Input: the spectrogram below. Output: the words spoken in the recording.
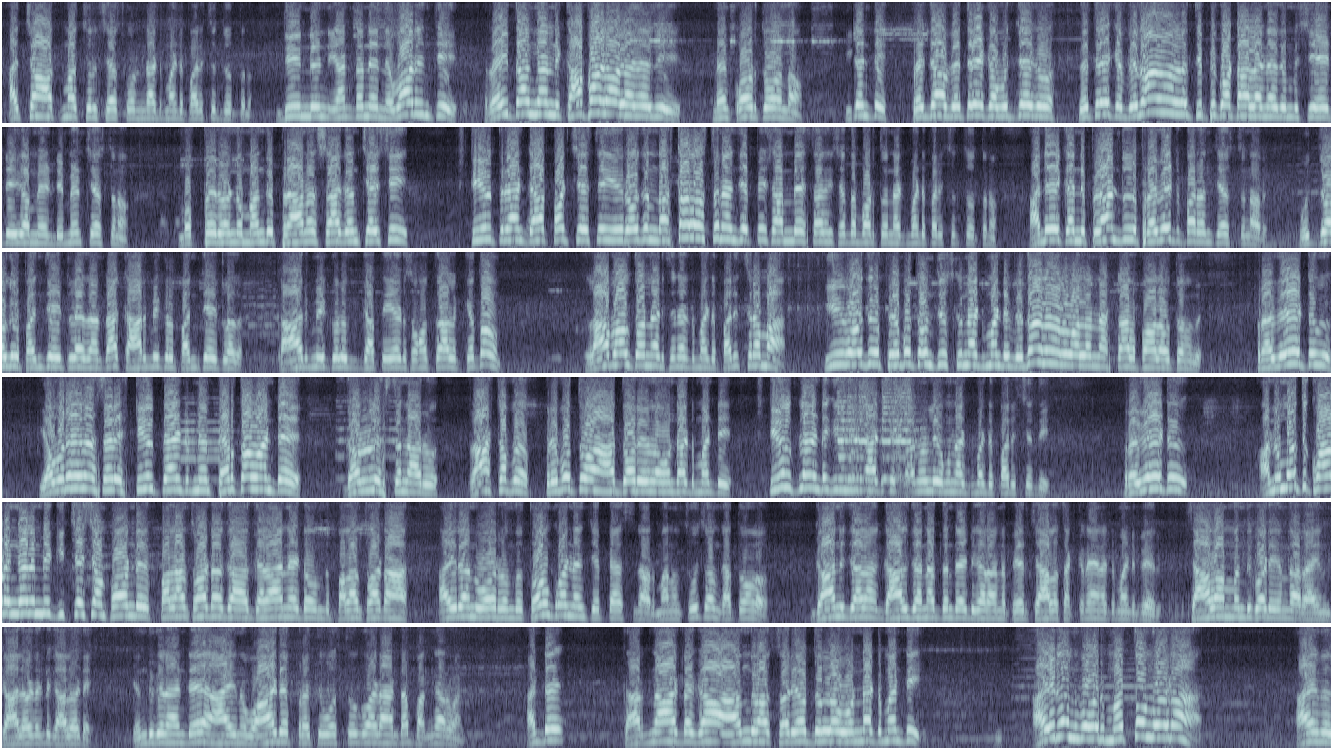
హత్య ఆత్మహత్యలు చేసుకుంటున్నటువంటి పరిస్థితి చూస్తున్నాం. దీన్ని వెంటనే నివారించి రైతాంగాన్ని కాపాడాలనేది మేము కోరుతూ ఉన్నాం. ఇటువంటి ప్రజా వ్యతిరేక ఉద్యోగ వ్యతిరేక విధానాలను తిప్పికొట్టాలనేది సిఐటిగా మేము డిమాండ్ చేస్తున్నాం. ముప్పై రెండు మంది ప్రాణసాగం చేసి స్టీల్ ప్లాంట్ ఏర్పాటు చేస్తే ఈ రోజు నష్టాలు వస్తున్నాయని చెప్పేసి అమ్మేస్తానికి సిద్ధపడుతున్నటువంటి పరిస్థితి చూస్తున్నాం. అనేక అన్ని ప్లాంట్లు ప్రైవేటు పరం చేస్తున్నారు. ఉద్యోగులు పనిచేయట్లేదంట కార్మికులు పనిచేయట్లేదు. కార్మికులు గత ఏడు సంవత్సరాల క్రితం లాభాలతో నడిచినటువంటి పరిశ్రమ ఈ రోజు ప్రభుత్వం తీసుకున్నటువంటి విధానాల వల్ల నష్టాలు పాలవుతున్నది. ప్రైవేటు ఎవరైనా సరే స్టీల్ ప్లాంట్ మేము పెడతామంటే గనులు ఇస్తున్నారు. రాష్ట్ర ప్రభుత్వ ఆధ్వర్యంలో ఉన్నటువంటి స్టీల్ ప్లాంట్కి ఈనాటికి గనులు ఉన్నటువంటి పరిస్థితి. ప్రైవేటు అనుమతి కోరంగానే మీకు ఇచ్చేసాం పోండి పలానా చోట గ్రానైట్ ఉంది పలానా చోట ఐరన్ ఓర్ ఉంది తోముకోండి అని చెప్పేస్తున్నారు. మనం చూసాం గతంలో. గాలి జన గాలి జనార్దన్ రెడ్డి గారు అన్న పేరు చాలా చక్కనైనటువంటి పేరు. చాలా మంది కూడా ఉన్నారు ఆయన గాలివాడు అంటే గాలివాడే ఎందుకనంటే ఆయన వాడే ప్రతి వస్తువు కూడా అంట బంగారం అంట. అంటే కర్ణాటక ఆంధ్ర సరిహద్దుల్లో ఉన్నటువంటి ఐరన్ ఓర్ మొత్తం కూడా ఆయన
